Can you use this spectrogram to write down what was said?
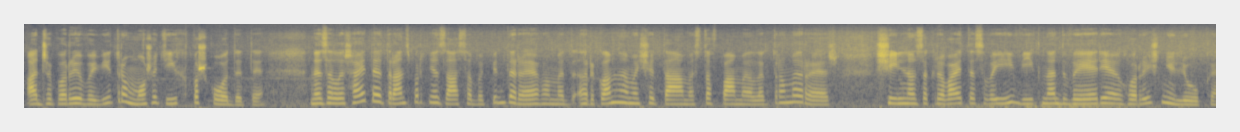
адже пориви вітру можуть їх пошкодити. Не залишайте транспортні засоби під деревами, рекламними щитами, стовпами електромереж. Щільно закривайте свої вікна, двері, горишні люки.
